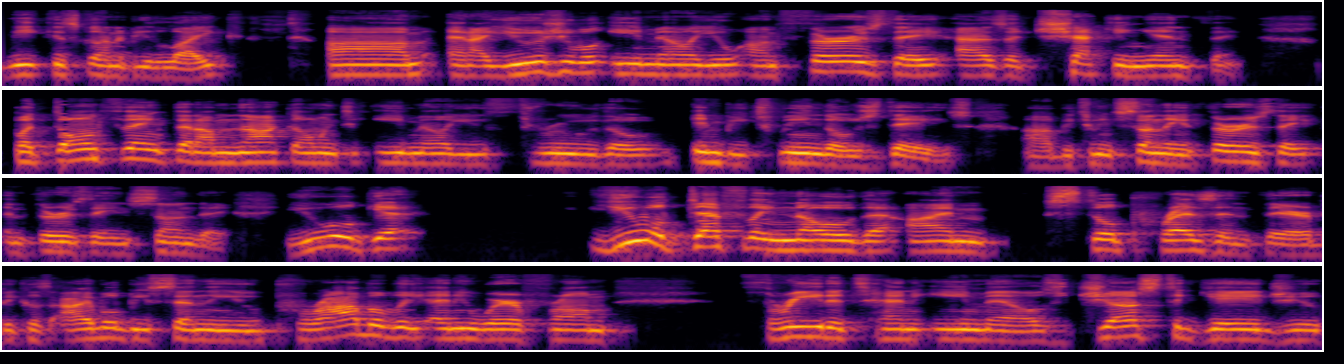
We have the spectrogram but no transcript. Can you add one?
week is going to be like. Um, and I usually will email you on Thursday as a checking in thing. But don't think that I'm not going to email you through the in between those days, uh, between Sunday and Thursday, and Thursday and Sunday. You will get, you will definitely know that I'm still present there because I will be sending you probably anywhere from three to 10 emails just to gauge you,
